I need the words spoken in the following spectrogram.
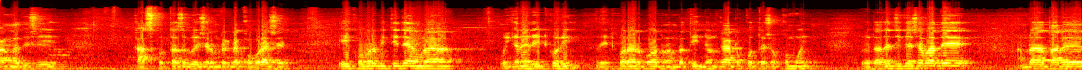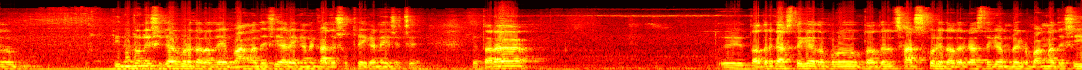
বাংলাদেশি কাজ করতে সেরকম একটা খবর আসে এই খবরের ভিত্তিতে আমরা ওইখানে রেড করি। রেড করার পর আমরা তিনজনকে আটক করতে সক্ষম হই। তো তাদের জিজ্ঞাসাবাদে আমরা তাদের তিনজনই স্বীকার করে তারা যে বাংলাদেশি আর এখানে কাজের সূত্রে এখানে এসেছে। তো তারা তাদের কাছ থেকে তারপর তাদের সার্চ করে তাদের কাছ থেকে আমরা একটা Bangladeshi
